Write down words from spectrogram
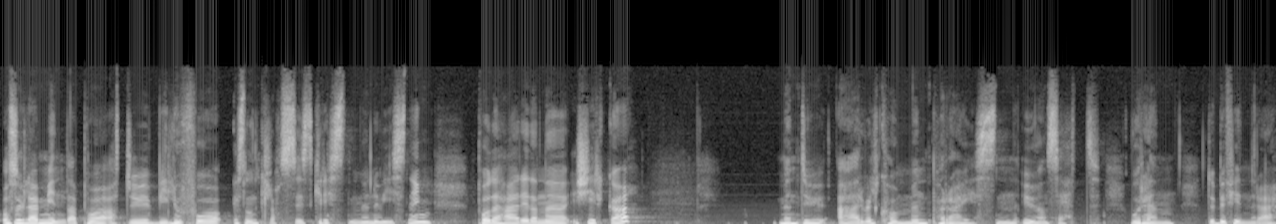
Og så vil jeg minne deg på at du vil jo få en sånn klassisk kristen undervisning på det her i denne kirka. Men du er velkommen på reisen uansett hvor hen du befinner deg.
